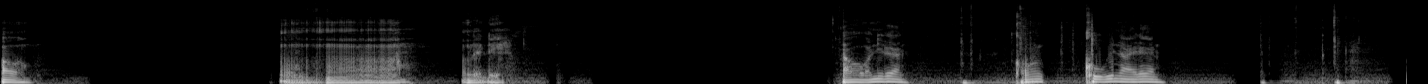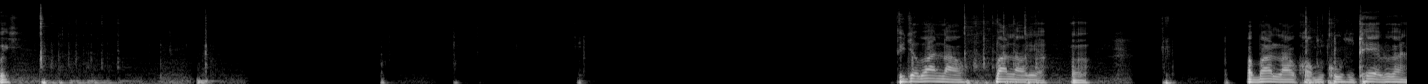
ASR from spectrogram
เอาอืมอะไรดี เอาอันนี้แล้วกัน ของครูวินัยแล้วกันอุ้ยหรือจะบ้านเรา บ้านเราเดียวเออเอาบ้านเราของครูสุเทพแล้วกัน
